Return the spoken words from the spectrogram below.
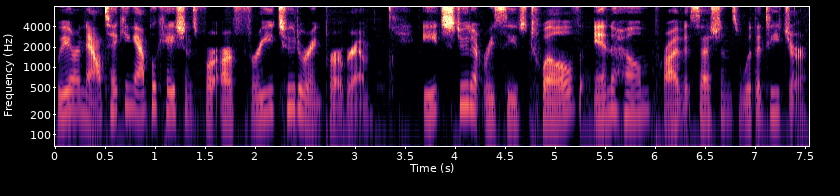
we are now taking applications for our free tutoring program. Each student receives 12 in home private sessions with a teacher.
